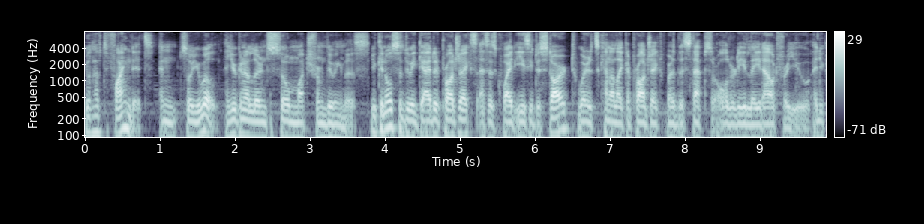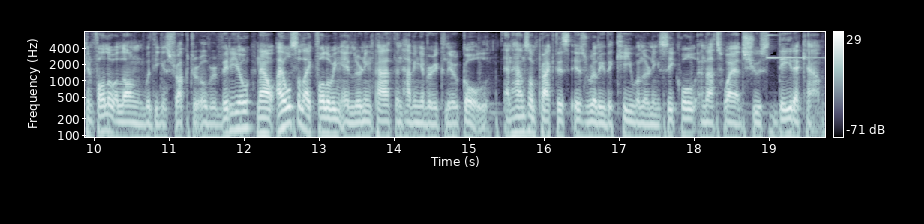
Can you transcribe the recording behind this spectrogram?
you'll have to find it. And so you will. And you're gonna learn so much from doing this. You can also do a guided projects as it's quite easy to start, where it's kind of like a project where the steps are already laid out for you. And you can follow along with the instructor over video. Now, I also like following a learning path and having a very clear goal. And hands-on practice is really the key when learning SQL, and that's why I'd choose DataCamp.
